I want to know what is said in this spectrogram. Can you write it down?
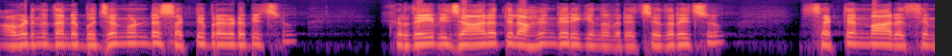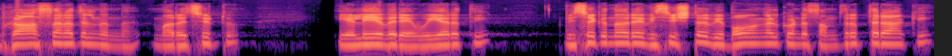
അവിടുന്ന് തന്റെ ഭുജം കൊണ്ട് ശക്തി പ്രകടിപ്പിച്ചു. ഹൃദയവിചാരത്തിൽ അഹങ്കരിക്കുന്നവരെ ചിതറിച്ചു. ശക്തന്മാരെ സിംഹാസനത്തിൽ നിന്ന് മറിച്ചിട്ടു. എളിയവരെ ഉയർത്തി. വിശക്കുന്നവരെ വിശിഷ്ട വിഭവങ്ങൾ കൊണ്ട് സംതൃപ്തരാക്കി.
